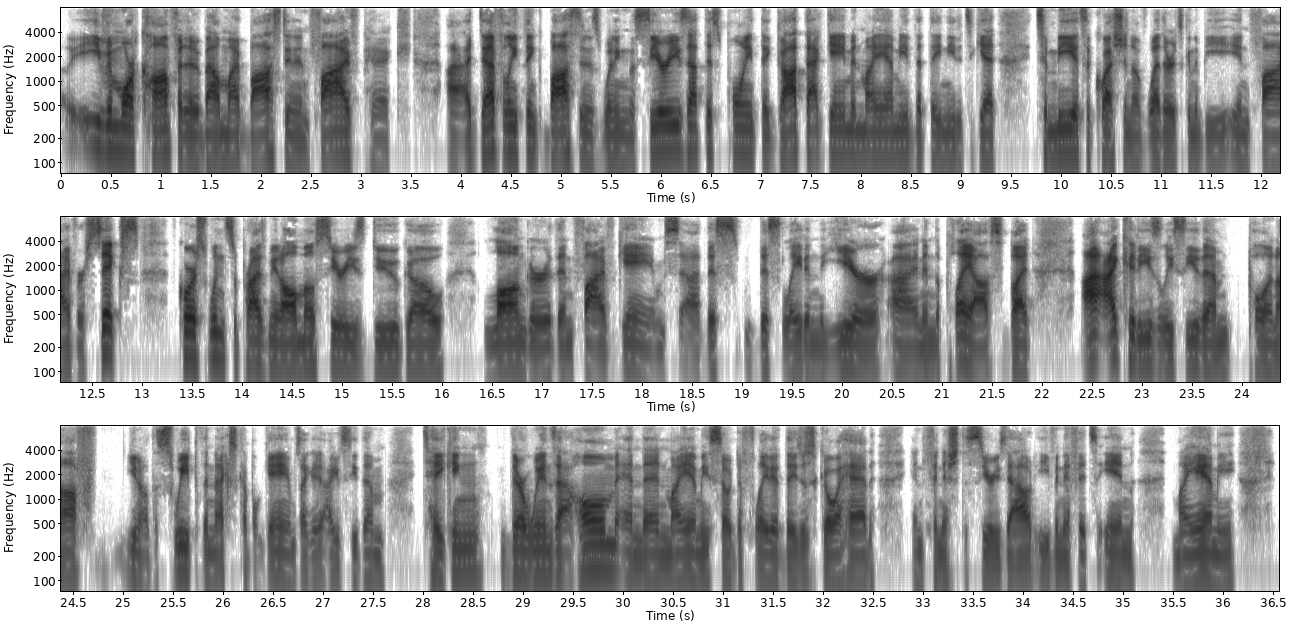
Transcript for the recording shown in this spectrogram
even more confident about my Boston in five pick. I definitely think Boston is winning the series at this point. They got that game in Miami that they needed to get. To me, it's a question of whether it's going to be in five or six. Of course, wouldn't surprise me at all. Most series do go longer than five games uh, this this late in the year uh, and in the playoffs, but I, I could easily see them pulling off you know the sweep the next couple games. I could, I could see them taking their wins at home, and then Miami's so deflated they just go ahead and finish the series out, even if it's in Miami.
